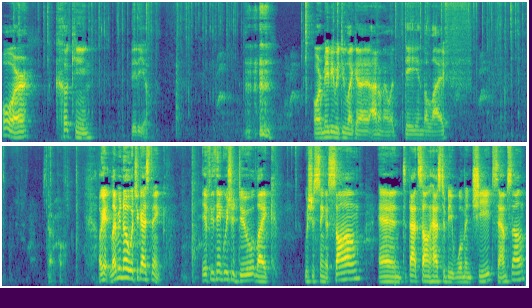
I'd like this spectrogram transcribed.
or cooking video? or maybe we do like a I don't know a day in the life Star poll. Okay, let me know what you guys think. If you think we should do like we should sing a song and that song has to be Woman Cheat, Samsung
